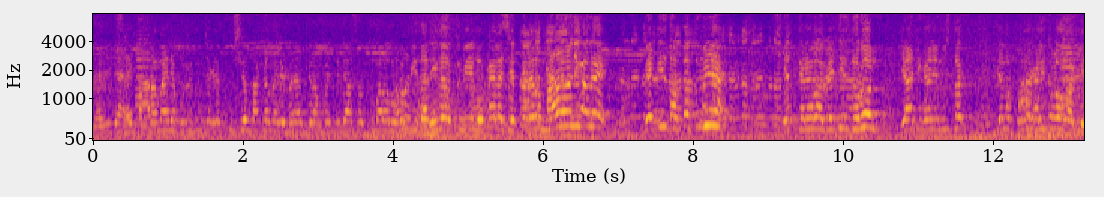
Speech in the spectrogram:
झालेली आहे. बारा महिन्यापूर्वी तुमच्याकडे कुशल दाखल झाले बऱ्याच ग्रामपंचायती. असं तुम्हाला लोक बिदा दिलं तुम्ही लोकांना शेतकऱ्याला मारायला निघाले. वेटीस धरतात तुम्ही. शेतकऱ्याला वेटीस धरून या ठिकाणी नुसतं त्यांना पायाखाली तोडावं लागले.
